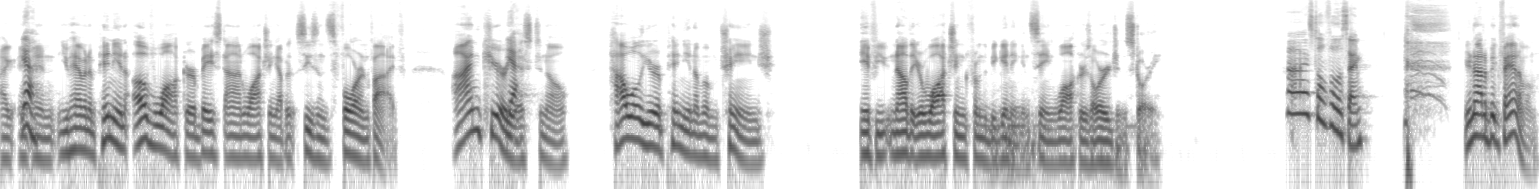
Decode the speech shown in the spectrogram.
I, yeah. and you have an opinion of Walker based on watching episodes, seasons four and five. I'm curious yeah. to know how will your opinion of him change if you now that you're watching from the beginning and seeing Walker's origin story? Uh, I still feel the same. you're not a big fan of him.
